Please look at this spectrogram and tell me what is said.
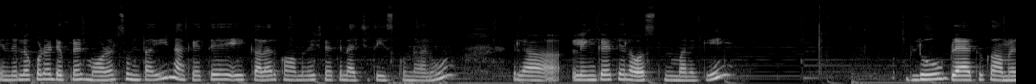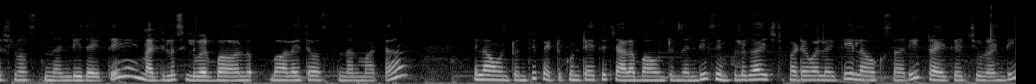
ఇందులో కూడా డిఫరెంట్ మోడల్స్ ఉంటాయి. నాకైతే ఈ కలర్ కాంబినేషన్ అయితే నచ్చి తీసుకున్నాను. ఇలా లింక్ అయితే ఇలా వస్తుంది మనకి. బ్లూ బ్లాక్ కాంబినేషన్ వస్తుందండి ఇదైతే. మధ్యలో సిల్వర్ బాల్ బాల్ అయితే వస్తుందన్నమాట. ఇలా ఉంటుంది. పెట్టుకుంటే అయితే చాలా బాగుంటుందండి. సింపుల్గా ఇష్టపడే వాళ్ళైతే ఇలా ఒకసారి ట్రై చేసి చూడండి.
